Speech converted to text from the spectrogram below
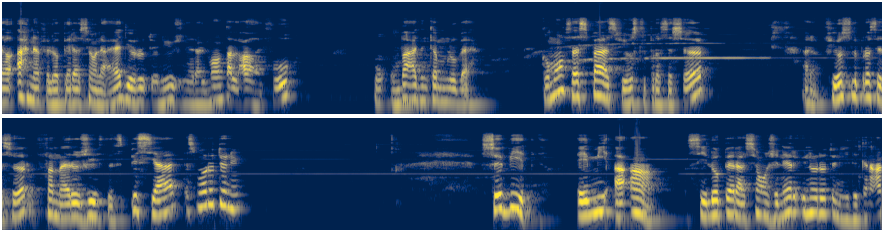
احنا في الاوبيراسيون العادي الروتوني جينيرالمون نطلعوها الفوق ومن بعد نكملو به كومون سا سباس في وسط البروسيسور alors في وسط البروسيسور فما ريجيستر سبيسيال اسمه روتوني ce bit est mis à 1 si l'opération génère une retenue dès qu'on a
